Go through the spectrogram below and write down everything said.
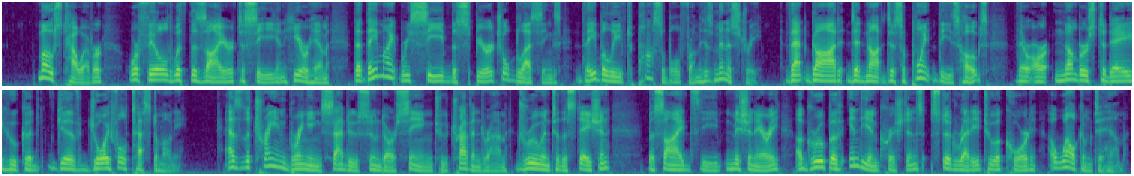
Most, however, were filled with desire to see and hear him, that they might receive the spiritual blessings they believed possible from his ministry. That God did not disappoint these hopes, there are numbers today who could give joyful testimony. As the train bringing Sadhu Sundar Singh to Trivandrum drew into the station, Besides the missionary, a group of Indian Christians stood ready to accord a welcome to him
